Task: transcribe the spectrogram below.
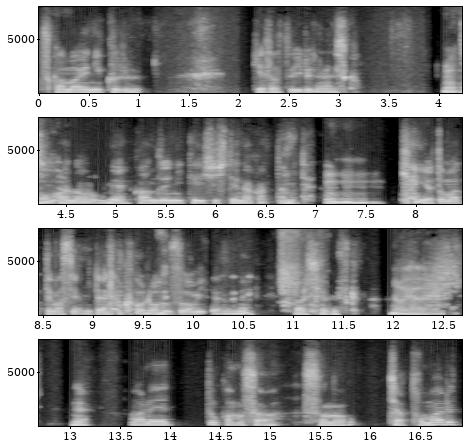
捕まえに来る警察いるじゃないですか。あのね、完全に停止してなかったみたいな。うんうんいやいや、止まってますよみたいな、こう論争みたいなね、あるじゃないですか。うん。はいはいはい。あれとかもさ、その、じゃあ止まる、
